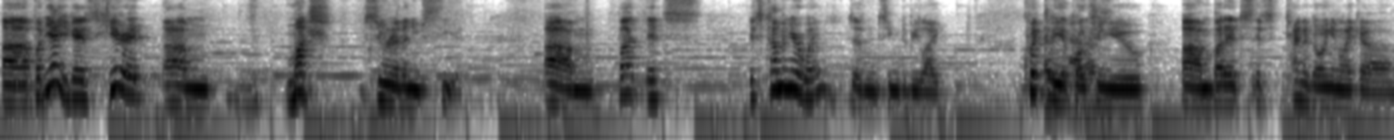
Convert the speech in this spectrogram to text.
Uh but yeah you guys hear it um much sooner than you see it. Um but it's it's coming your way. It doesn't seem to be like quickly approaching you um but it's it's kind of going in like a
